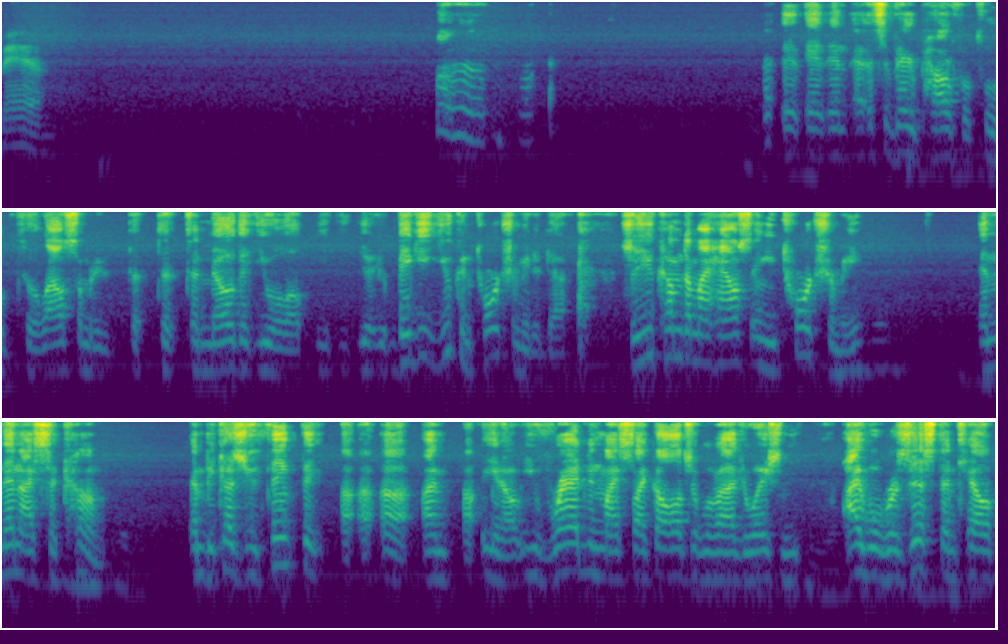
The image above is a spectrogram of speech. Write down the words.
Man, and, and, and that's a very powerful tool to allow somebody to, to, to know that you will you, biggie you can torture me to death so you come to my house and you torture me and then i succumb and because you think that uh, uh, uh, i'm uh, you know you've read in my psychological evaluation i will resist until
